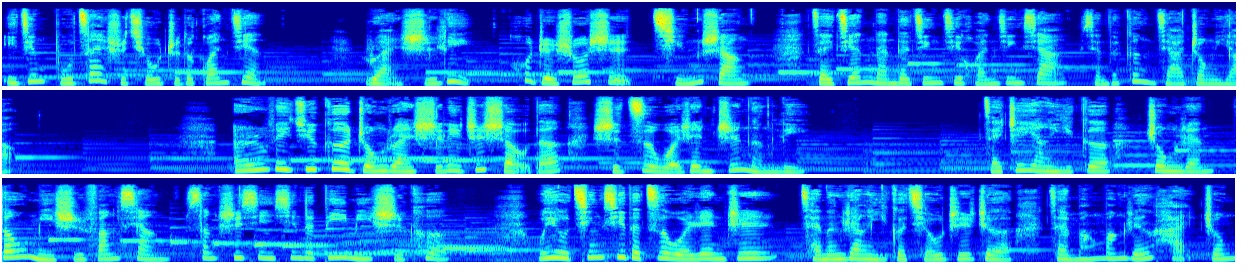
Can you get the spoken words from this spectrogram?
已经不再是求职的关键，软实力或者说是情商，在艰难的经济环境下显得更加重要。而位居各种软实力之首的是自我认知能力。在这样一个众人都迷失方向、丧失信心的低迷时刻，唯有清晰的自我认知，才能让一个求职者在茫茫人海中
